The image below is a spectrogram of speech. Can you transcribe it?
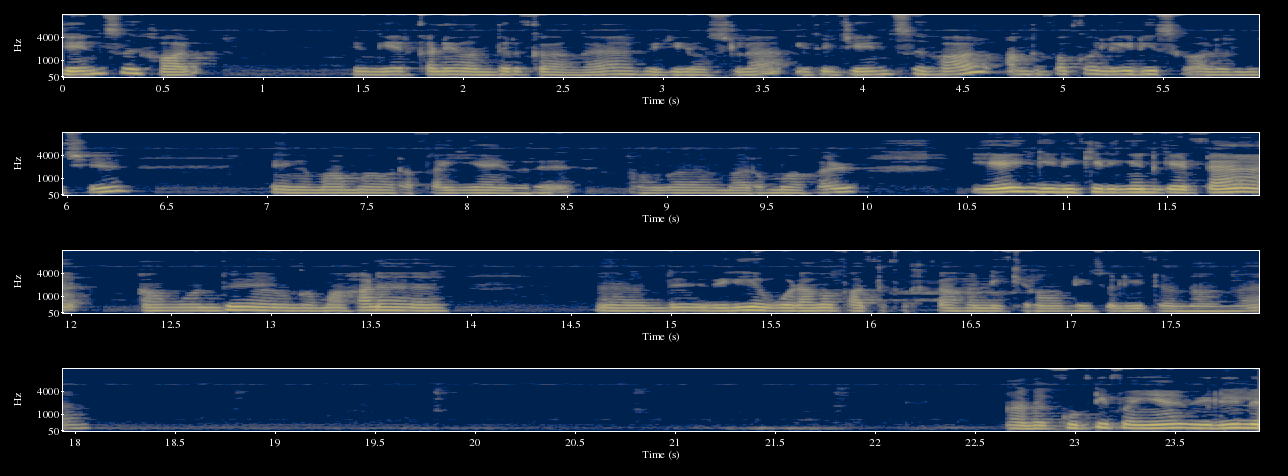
ஜென்ஸு ஹால் இவங்க ஏற்கனவே வந்திருக்காங்க வீடியோஸில் இது ஜென்ஸு ஹால் அந்த பக்கம் லேடிஸ் ஹால் இருந்துச்சு. எங்கள் மாமாவோட பையன் இவர். அவங்க மருமகள். ஏன் இங்கே நிற்கிறீங்கன்னு கேட்டேன். அவங்க வந்து அவங்க மகனை வந்து வெளியே ஓடாமல் பார்த்துக்கிறதுக்காக நிற்கிறோம் அப்படின்னு சொல்லிட்டு இருந்தாங்க. அந்த குட்டி பையன் வெளியில்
